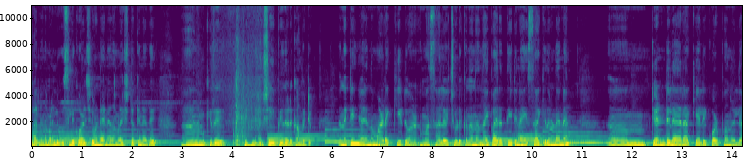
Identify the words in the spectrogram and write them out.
കാരണം നമ്മൾ ലൂസിൽ കുഴച്ചുകൊണ്ട് തന്നെ നമ്മളെ ഇഷ്ടത്തിനത് നമുക്കിത് പിന്നെ ഷേപ്പ് ചെയ്തെടുക്കാൻ പറ്റും. എന്നിട്ട് ഞാനൊന്ന് മടക്കിയിട്ട് മസാല വെച്ച് കൊടുക്കുന്നത്. നന്നായി പരത്തിയിട്ട് നൈസാക്കിയത് കൊണ്ട് തന്നെ രണ്ട് ലെയറാക്കിയാൽ കുഴപ്പമൊന്നുമില്ല.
